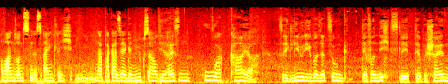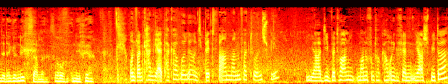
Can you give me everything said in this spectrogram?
Aber ansonsten ist eigentlich ein Alpaka sehr genügsam. Die heißen Huakaya. Also ich liebe die Übersetzung, der von nichts lebt, der Bescheidene, der Genügsame, so ungefähr. Und wann kam die Alpaka-Wolle und die Bettwarenmanufaktur ins Spiel? Ja, die Bettwarenmanufaktur kam ungefähr ein Jahr später.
